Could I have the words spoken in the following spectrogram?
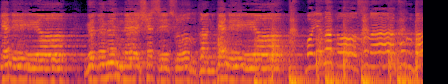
geliyor Gönlümün neşesi sultan geliyor Boyuna posuna kurban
